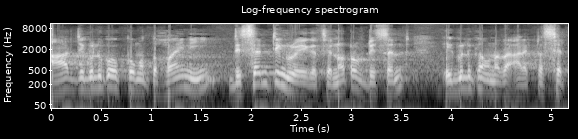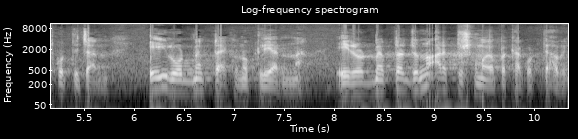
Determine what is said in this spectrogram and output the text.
আর যেগুলোকে ঐক্যমত্য হয়নি ডিসেন্টিং রয়ে গেছে নট অফ ডিসেন্ট এগুলোকে ওনারা আরেকটা সেট করতে চান। এই রোডম্যাপটা এখনও ক্লিয়ার না। এই রোডম্যাপটার জন্য আরেকটু সময় অপেক্ষা করতে হবে।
